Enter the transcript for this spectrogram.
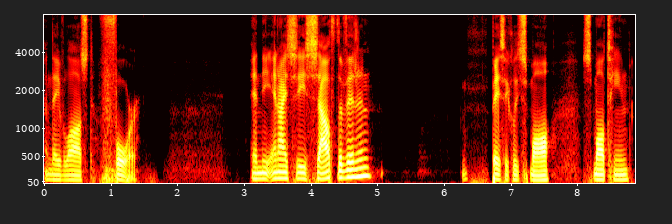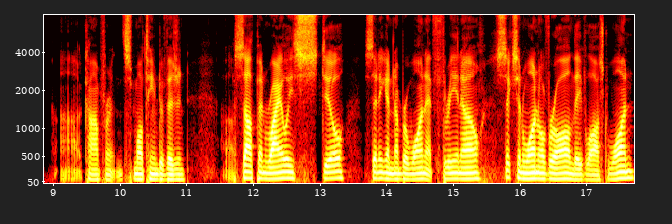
and they've lost four. In the NIC South Division, basically small, small team uh, conference, small team division. Uh, South Bend Riley still sitting at number one at three and 0, 6 and one overall, and they've lost one.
